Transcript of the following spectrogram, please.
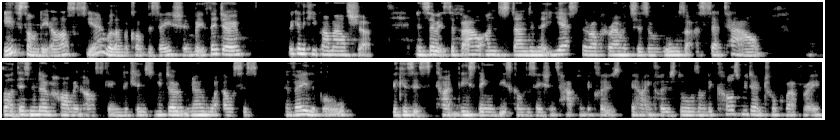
if somebody asks, yeah, we'll have a conversation. But if they don't, we're going to keep our mouths shut. And so it's about understanding that, yes, there are parameters and rules that are set out, but there's no harm in asking because you don't know what else is available because it's kind of these things these conversations happen closed, behind closed doors and because we don't talk about very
